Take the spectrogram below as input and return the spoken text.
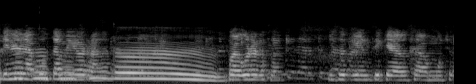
Tiene la punta medio rara. Por alguna razón. Y eso que yo ni siquiera lo usaba mucho.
